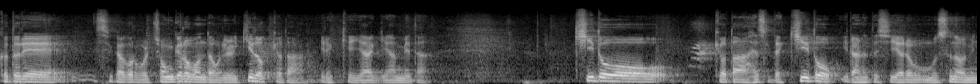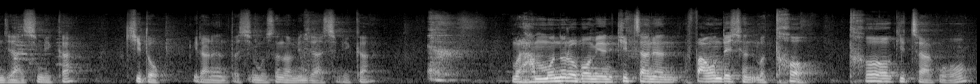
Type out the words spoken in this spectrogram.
그들의 시각으로 볼 종교로 본다 우리를 기독교다 이렇게 이야기합니다. 기독교다 했을 때 기독이라는 뜻이 여러분 무슨 의미인지 아십니까? 기독이라는 뜻이 무슨 의미인지 아십니까? 뭐 한문으로 보면 기자는 파운데이션 뭐 터, 터 기자고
